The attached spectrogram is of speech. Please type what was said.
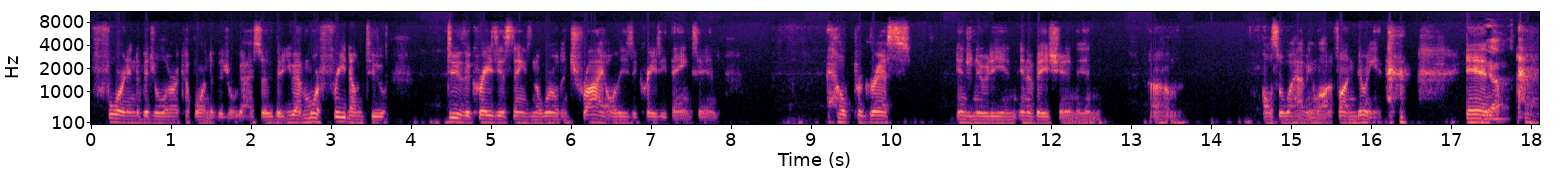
for an individual or a couple individual guys, so that you have more freedom to do the craziest things in the world and try all these crazy things and help progress ingenuity and innovation and um, also while having a lot of fun doing it. and Yeah,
